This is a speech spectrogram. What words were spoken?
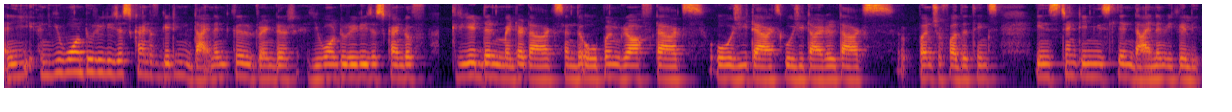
And you, and you want to really just kind of getting dynamical render. You want to really just kind of create the meta tags and the open graph tags OG tags OG title tags a bunch of other things instantaneously and dynamically.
